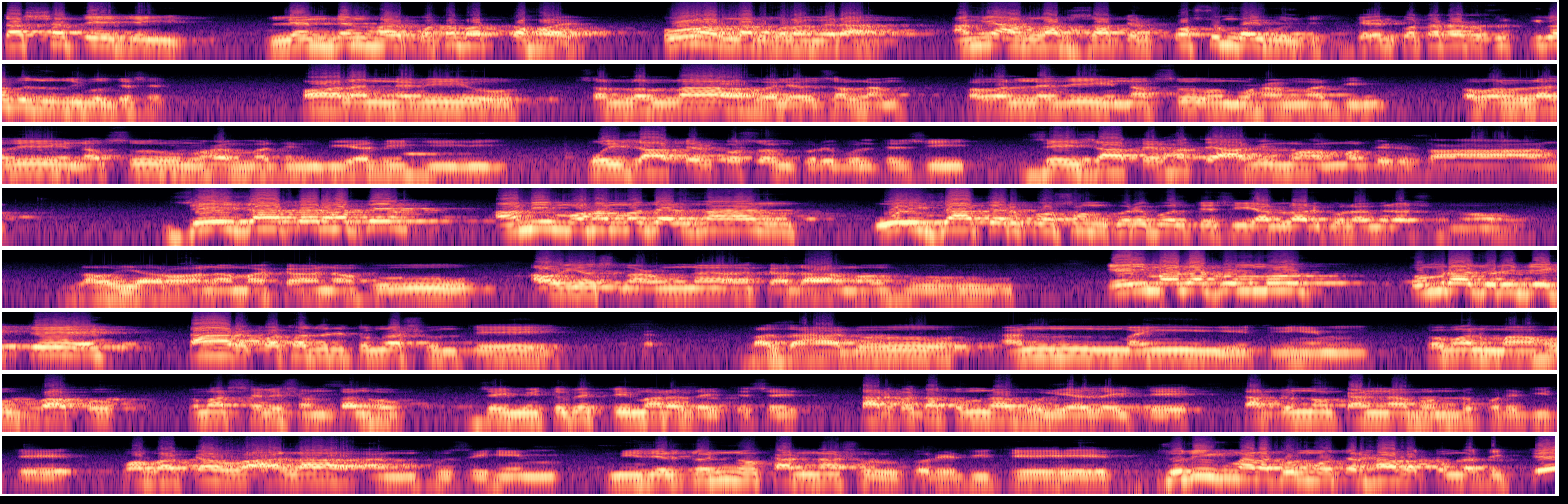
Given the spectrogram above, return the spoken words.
তার সাথে যেই লেনদেন হয়, কথাবার্তা হয়, ও আল্লাহর গোলামেরা, আমি আল্লাহর জাতের কসম গাই বলতেছি। দেখেন কথাটা রসুল কীভাবে যদি বলতেছেন? বিয়াদিহি। ওই জাতের কসম করে বলতেছি যে জাতের হাতে আমি মুহাম্মাদের জান যে জাতের হাতে আমি মোহাম্মদের জান, ওই জাতের কসম করে বলতেছি, আল্লাহর গোলামেরা শোনো এই মালাকুল মউত, তোমরা যদি দেখতে, তার কথা যদি তোমরা শুনতে তোমার মা হোক, বাপ হোক, তোমার ছেলে সন্তান হোক যে মৃত ব্যক্তি মারা যাইতেছে, তার কথা তোমরা ভুলিয়া যাইতে, তার জন্য কান্না বন্ধ করে দিতে। আনফুসিহিম, নিজের জন্য কান্না শুরু করে দিতে। যদি মালাকুল মতের হালত তোমরা দেখতে,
